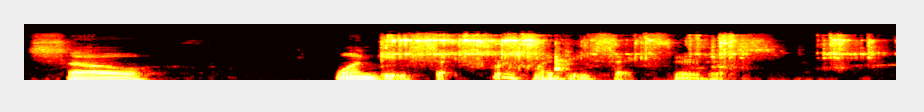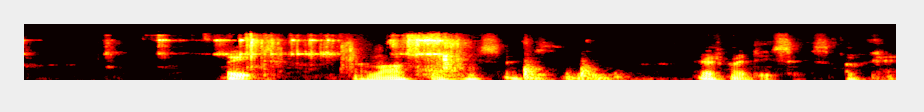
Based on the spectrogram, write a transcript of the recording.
So one d6. Where's my d6? There it is. Wait, I lost my d6. There's my d6. Okay.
